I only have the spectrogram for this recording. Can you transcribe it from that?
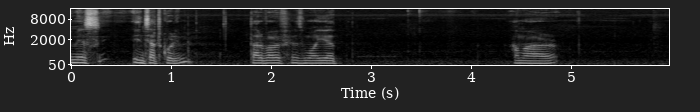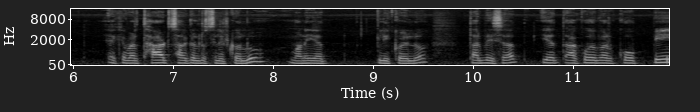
ইমেজ ইনচাৰ্ট কৰিম। তাৰ বাবে ফ্ৰেণ্ডছ মই ইয়াত আমাৰ একেবাৰে থাৰ্ড চাৰ্কেলটো চিলেক্ট কৰিলোঁ। মানে ইয়াত ক্লিক কৰিলোঁ। তাৰপিছত ইয়াত আকৌ এবাৰ কপি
